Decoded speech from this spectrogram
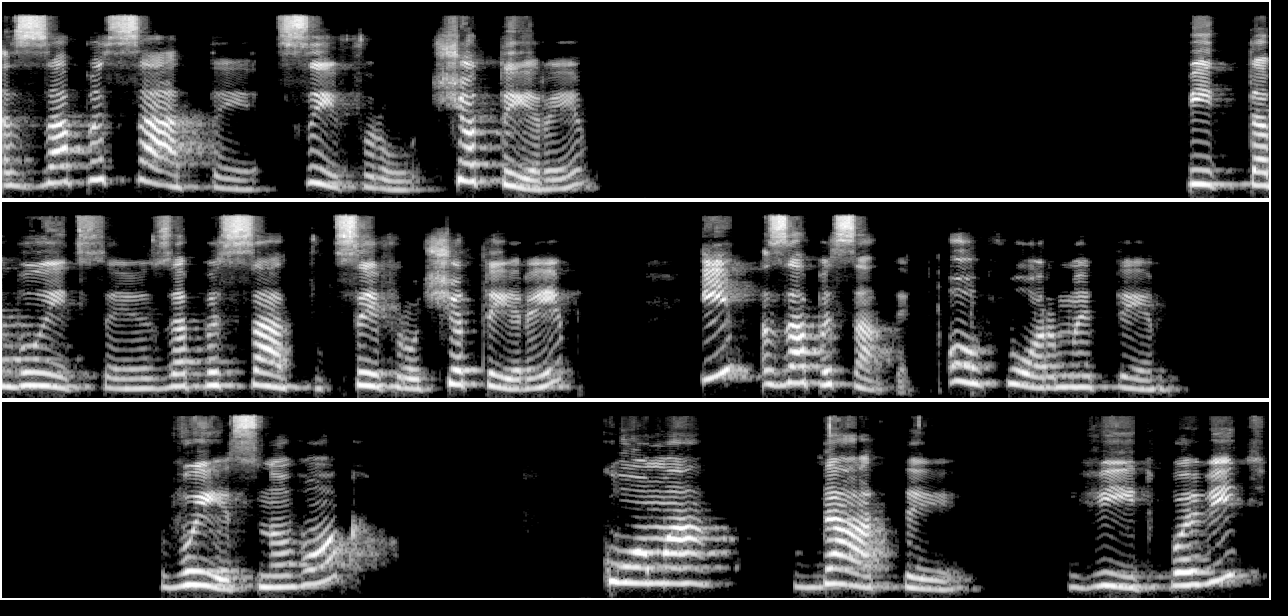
записати цифру 4. Під таблицею записати цифру 4 і записати, оформити висновок, кома, дати відповідь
